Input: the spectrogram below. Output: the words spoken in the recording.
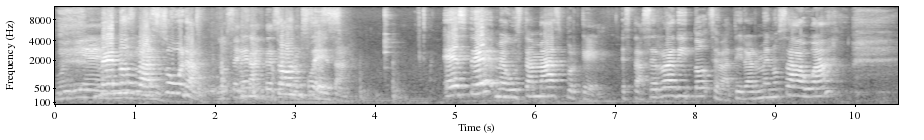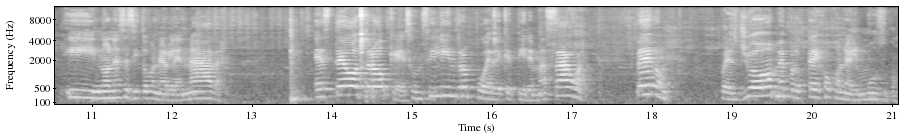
Muy bien. Menos basura. Nos encanta Entonces, este me gusta más porque está cerradito, se va a tirar menos agua y no necesito ponerle nada. Este otro, que es un cilindro, puede que tire más agua. Pero, pues yo me protejo con el musgo.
